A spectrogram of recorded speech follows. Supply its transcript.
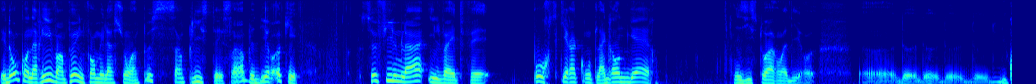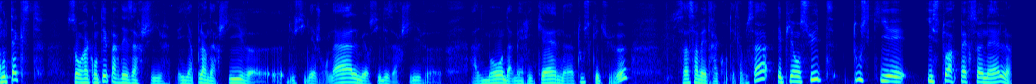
Et donc on arrive un peu à une formulation un peu simpliste et simple de dire ok ce film là il va être fait pour ce qui raconte la Grande Guerre, les histoires on va dire du contexte sont racontés par des archives. Et il y a plein d'archives du ciné-journal, mais aussi des archives allemandes, américaines, hein, tout ce que tu veux. Ça, ça va être raconté comme ça. Et puis ensuite, tout ce qui est histoire personnelle,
